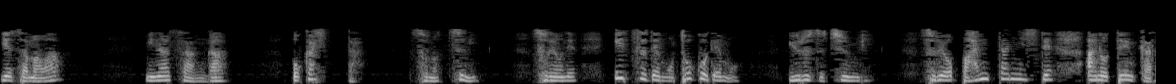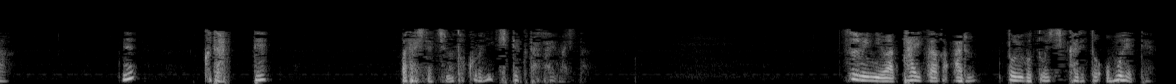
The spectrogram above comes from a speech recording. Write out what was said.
イエス様は、皆さんが犯したその罪、それをね、いつでもどこでも許す準備、それを万端にして、あの天から、ね、下って、私たちのところに来てくださいました。罪には対価があるということをしっかりと覚えて、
